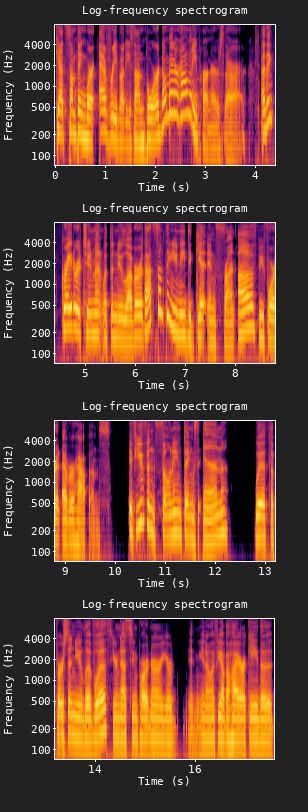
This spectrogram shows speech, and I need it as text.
get something where everybody's on board, no matter how many partners there are. I think greater attunement with the new lover, that's something you need to get in front of before it ever happens. If you've been phoning things in with the person you live with, your nesting partner, your you know, if you have a hierarchy, the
